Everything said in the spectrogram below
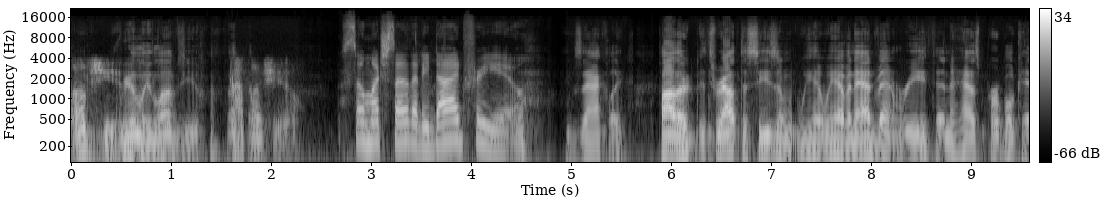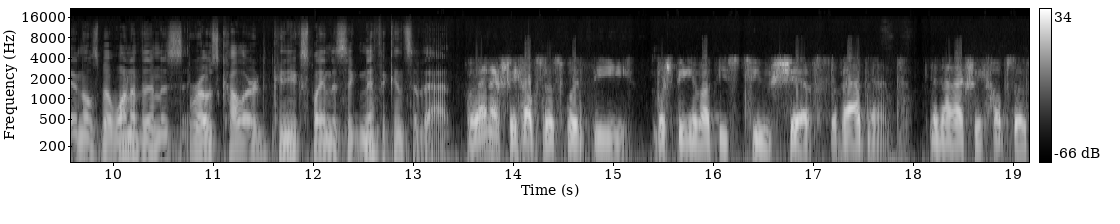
loves you. He really loves you. God loves you. So much so that he died for you. Exactly. Father, throughout the season, we have, we have an Advent wreath and it has purple candles, but one of them is rose colored. Can you explain the significance of that? Well, that actually helps us with the, we're speaking about these two shifts of Advent, and that actually helps us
